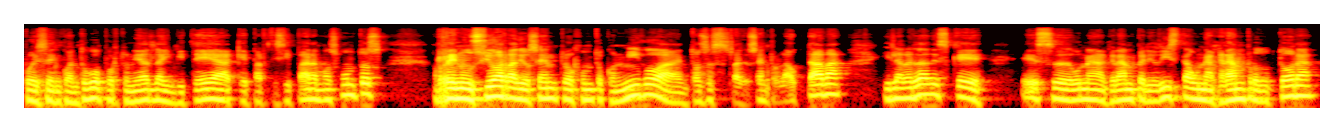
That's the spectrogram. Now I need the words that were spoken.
pues en cuanto hubo oportunidad la invité a que participáramos juntos. Renunció a Radio Centro junto conmigo, a entonces Radio Centro la octava, y la verdad es que es eh, una gran periodista, una gran productora,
